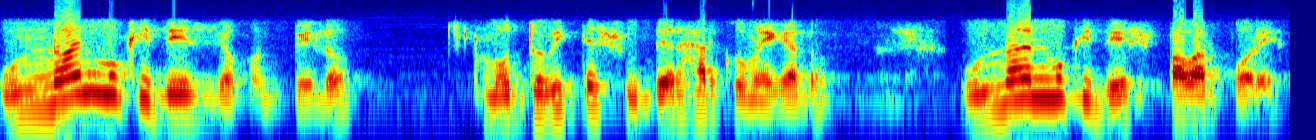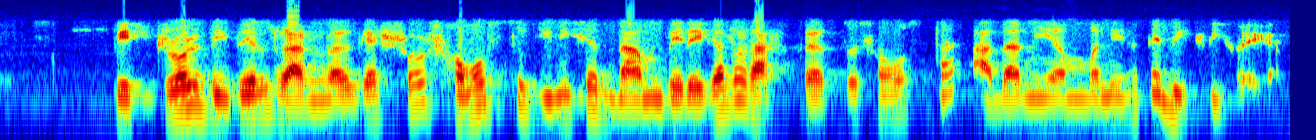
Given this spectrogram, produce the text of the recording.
উন্নয়নমুখী দেশ যখন পেল, মধ্যবিত্তের সুদের হার কমে গেল। উন্নয়নমুখী দেশ পাওয়ার পরে পেট্রোল, ডিজেল, রান্নার গ্যাস সহ সমস্ত জিনিসের দাম বেড়ে গেল। রাষ্ট্রায়ত্ত সংস্থা আদানি আম্বানির হাতে বিক্রি হয়ে গেল।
